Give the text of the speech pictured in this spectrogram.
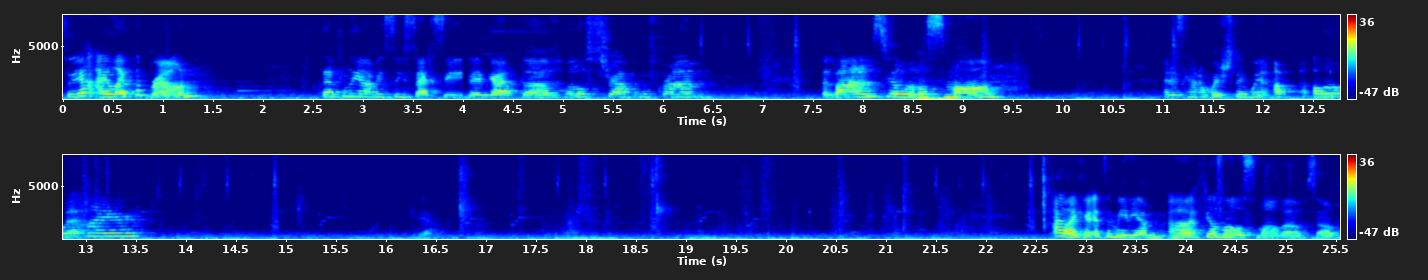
So yeah, I like the brown. Definitely obviously sexy. They've got the little strap in the front. The bottoms feel a little small. I just kind of wish they went up a little bit higher. Yeah. I like it, it's a medium. Uh, it feels a little small though, so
